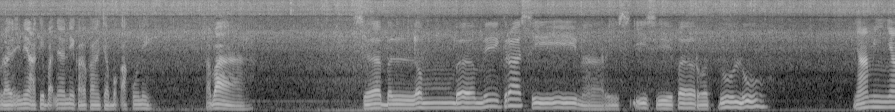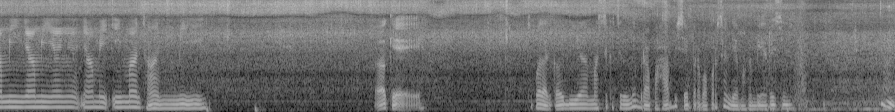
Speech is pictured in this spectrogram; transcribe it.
Mulai ini akibatnya nih kalau kalian cabok aku nih. Sabar. Sebelum bermigrasi, mari isi perut dulu. Nyami nyami nyami nyami nyami iman nyami. Oke. Coba lihat kalau dia masih kecil ini berapa habis ya berapa persen dia makan beres ini. Hmm.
